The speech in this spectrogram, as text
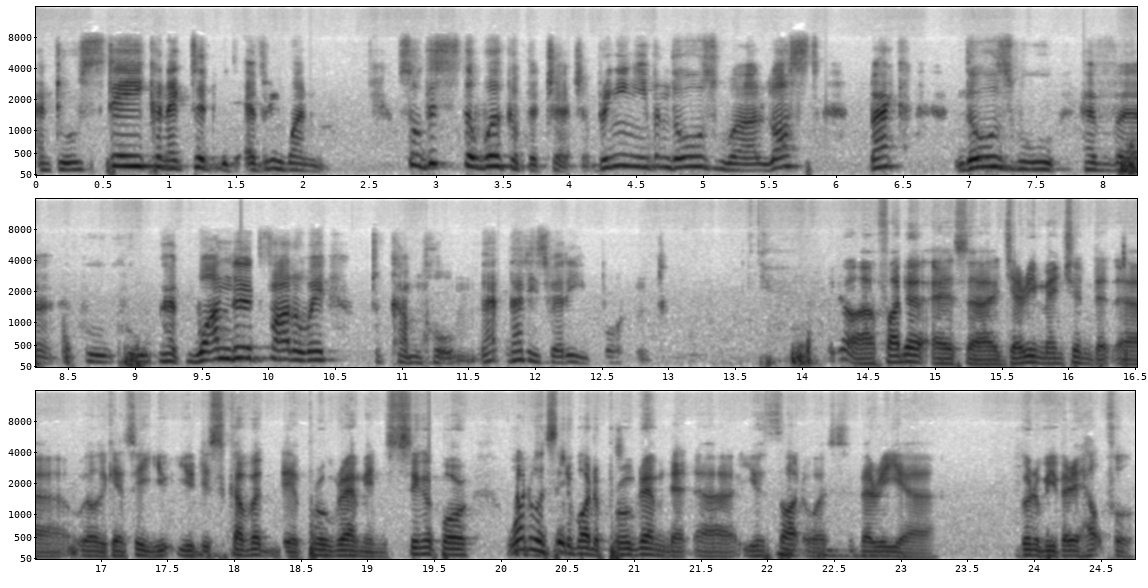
and to stay connected with everyone. So this is the work of the church, bringing even those who are lost back, those who have uh, who, who have wandered far away to come home. That that is very important. You know, uh, Father, as uh, Jerry mentioned that, uh, well, you can say you, you discovered the program in Singapore. What was it about the program that uh, you thought was very uh, going to be very helpful?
